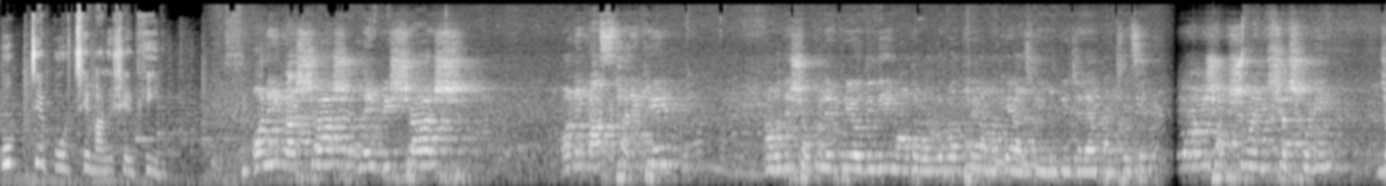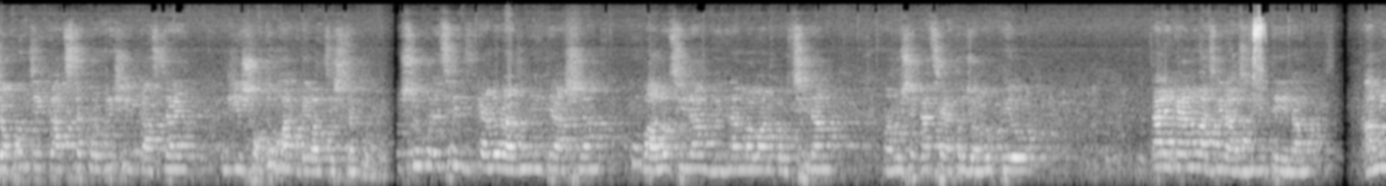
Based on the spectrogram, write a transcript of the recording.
উপচে পড়ছে মানুষের ভিড়। অনেক আশ্বাস, অনেক বিশ্বাস, অনেক আস্থা রেখে আমাদের সকলের প্রিয় দিদি মমতা বন্দ্যোপাধ্যায় আমাকে আজকে হুগলি জেলায় পাঠিয়েছেন। এবং আমি সবসময় বিশ্বাস করি, যখন যে কাজটা করবে, সেই কাজটায় নিজের শতভাগ দেওয়ার চেষ্টা করবে। প্রশ্ন করেছেন কেন রাজনীতিতে আসলাম? খুব ভালো ছিলাম ওয়ান করছিলাম, মানুষের কাছে এত জনপ্রিয়। তাই কেন আজকে রাজনীতিতে এলাম? আমি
